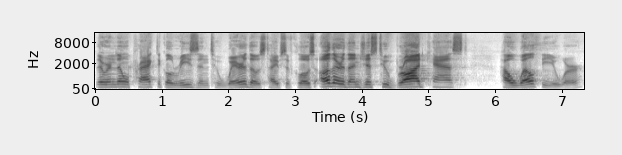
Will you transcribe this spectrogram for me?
there were no practical reason to wear those types of clothes other than just to broadcast how wealthy you were.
